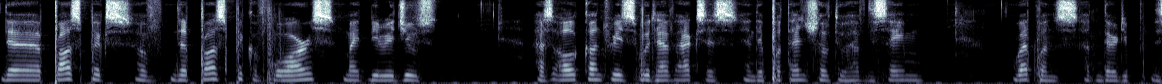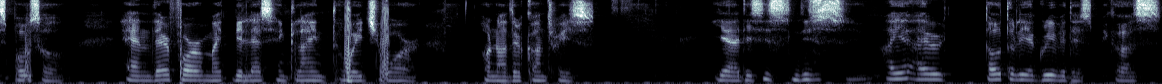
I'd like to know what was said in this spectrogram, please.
The prospects of the prospect of wars might be reduced, as all countries would have access and the potential to have the same weapons at their disposal, and therefore might be less inclined to wage war on other countries. Yeah, this is this. I I totally agree with this because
